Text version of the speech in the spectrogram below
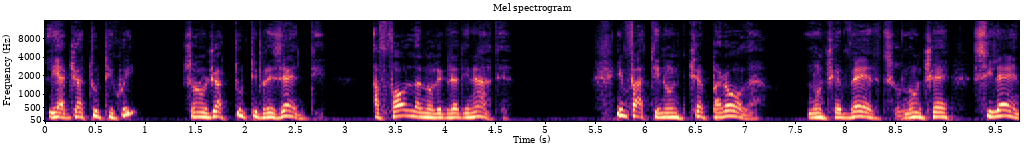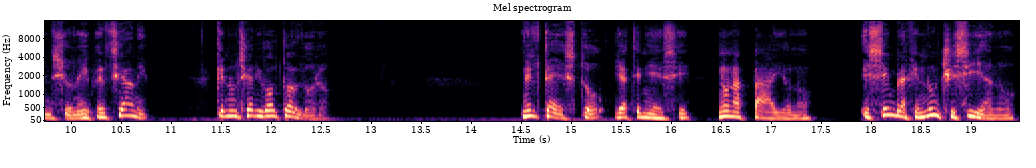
li ha già tutti qui, sono già tutti presenti, affollano le gradinate. Infatti non c'è parola, non c'è verso, non c'è silenzio nei persiani che non sia rivolto a loro. Nel testo gli ateniesi non appaiono e sembra che non ci siano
